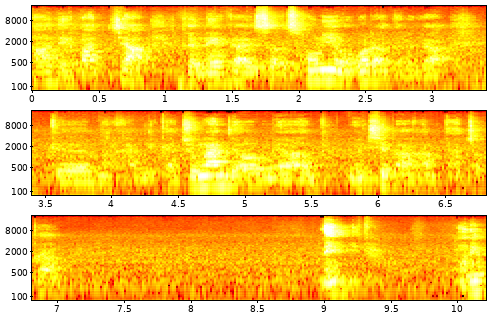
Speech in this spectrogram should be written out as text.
가대봤자 그 내과에서 손이 오고라들가 그뭐 합니까 중환자 오면 눈치 봐가면 다 쫓아 냅니다. 오늘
